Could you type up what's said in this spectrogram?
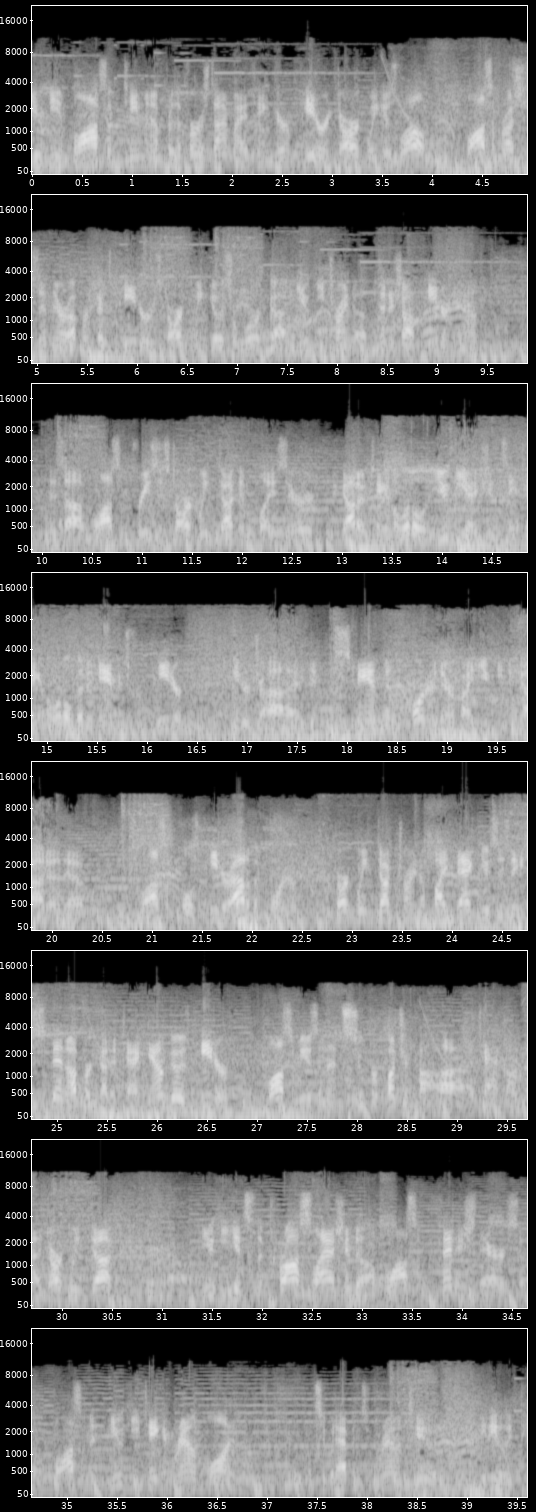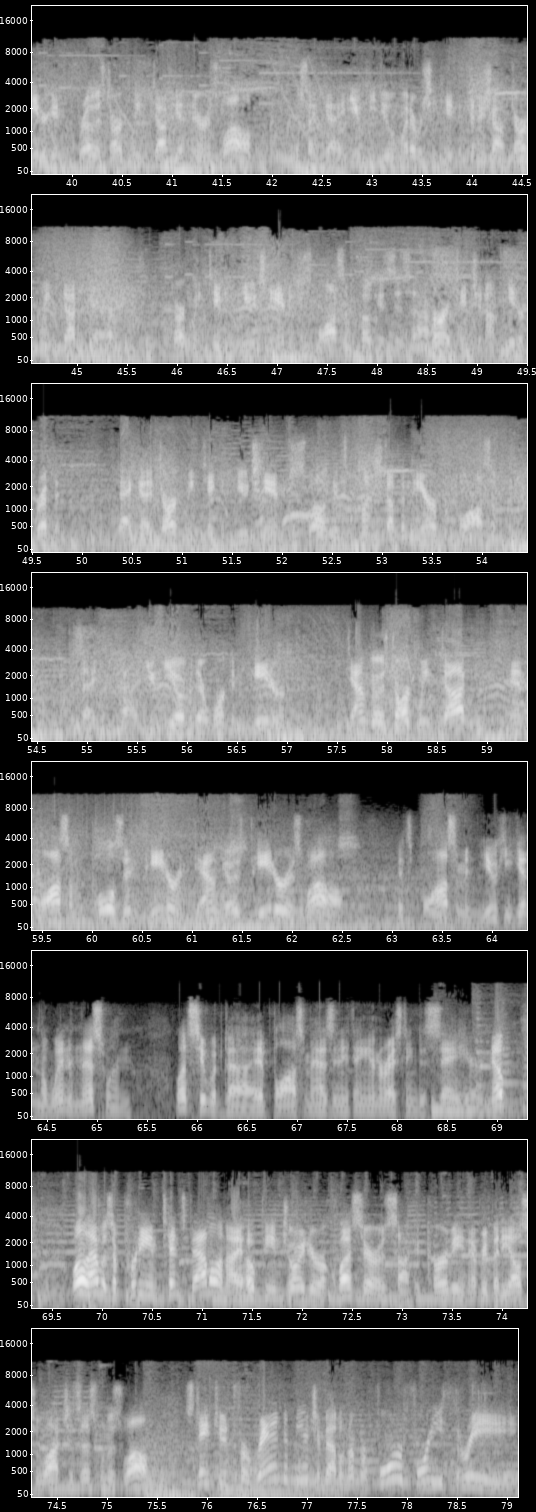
Yuki and Blossom teaming up for the first time, I think, here, Peter and Darkwing as well. Blossom rushes in there, uppercuts Peter as Darkwing goes to work uh, Yuki trying to finish off Peter now as uh, Blossom freezes Darkwing Duck in place here. Nagato taking a little, Yuki I should say, taking a little bit of damage from Peter. Peter uh, getting spammed in the corner there by Yuki Nagato though. Blossom pulls Peter out of the corner. Darkwing Duck trying to fight back uses a spin uppercut attack. Down goes Peter. Blossom using that super punch uh, attack on uh, Darkwing Duck. Yuki gets the cross slash into a Blossom finish there. So Blossom and Yuki taking round one. Let's see what happens in round two. Immediately, Peter getting froze. Darkwing Duck in there as well. Looks like uh, Yuki doing whatever she can to finish off Darkwing Duck there. Darkwing taking huge damage as Blossom focuses uh, her attention on Peter Griffin. Back, uh, Darkwing taking huge damage as well. Gets punched up in the air from Blossom. As uh, uh, Yuki over there working Peter. Down goes Darkwing Duck, and Blossom pulls in Peter, and down goes Peter as well. It's Blossom and Yuki getting the win in this one. Let's see what uh, if Blossom has anything interesting to say here. Nope. Well, that was a pretty intense battle, and I hope you enjoyed your request there, Osakakirby, and everybody else who watches this one as well. Stay tuned for Random Mugen Battle number 443.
